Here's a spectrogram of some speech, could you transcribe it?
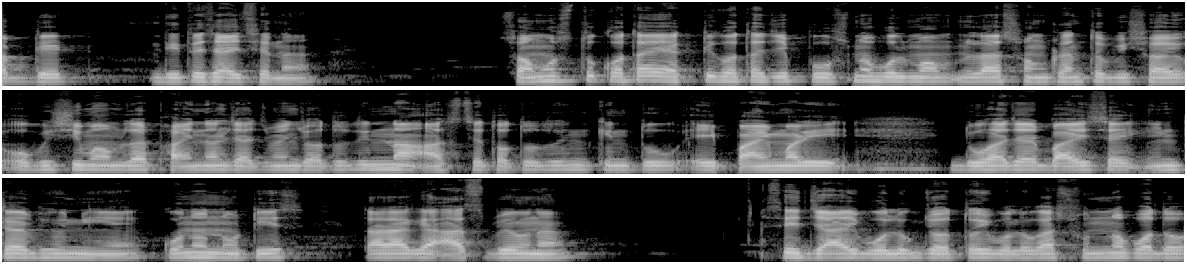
আপডেট দিতে চাইছে না। সমস্ত কথাই একটি কথা যে প্রশ্নবুল মামলা সংক্রান্ত বিষয় ওবিসি মামলার ফাইনাল জাজমেন্ট যতদিন না আসছে ততদিন কিন্তু এই প্রাইমারি দু হাজার বাইশে ইন্টারভিউ নিয়ে কোনো নোটিশ তার আগে আসবেও না। সে যাই বলুক, যতই বলুক, আর শূন্যপদও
